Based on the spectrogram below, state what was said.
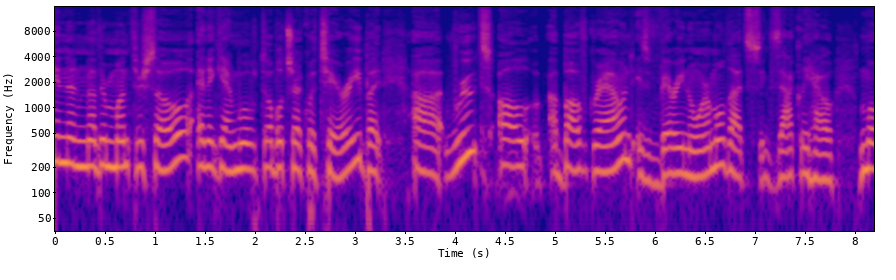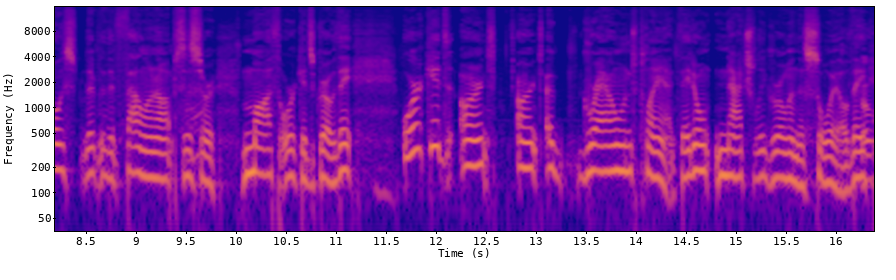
in another month or so. And again, we'll double check with Terry. But uh, roots all above ground is very normal. That's exactly how most the, the phalaenopsis or moth orchids grow. They orchids aren't aren't a ground plant. They don't naturally grow in the soil. They Grow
